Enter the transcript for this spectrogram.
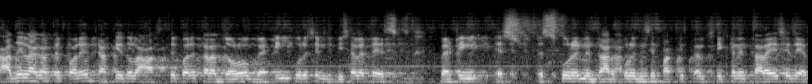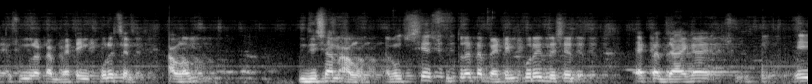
কাজে লাগাতে পারে, জাতীয় দলে আসতে পারে। তারা জড়ো ব্যাটিং করেছেন, বিশাল একটা ব্যাটিং স্কোর এনে দাঁড় করে দিয়েছে পাকিস্তান। সেখানে তারা এসে যে এত সুন্দর একটা ব্যাটিং করেছেন, আলম জিশান আলম। এবং সে সূত্রে একটা ব্যাটিং করে দেশের একটা জায়গায় এই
